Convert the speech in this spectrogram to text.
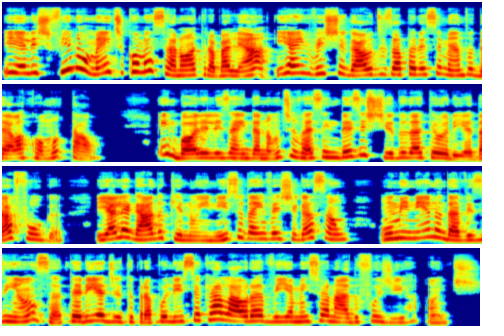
E eles finalmente começaram a trabalhar e a investigar o desaparecimento dela como tal embora eles ainda não tivessem desistido da teoria da fuga e alegado que, no início da investigação, um menino da vizinhança teria dito para a polícia que a Laura havia mencionado fugir antes.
